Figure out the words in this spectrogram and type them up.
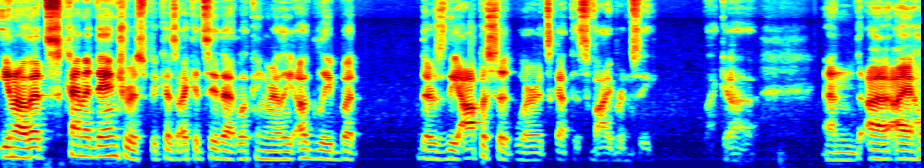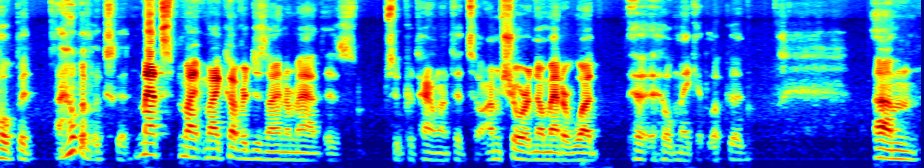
you know that's kind of dangerous because I could see that looking really ugly but there's the opposite where it's got this vibrancy. Like uh and I, I hope it I hope it looks good. Matt's my my cover designer. Matt is super talented, so I'm sure no matter what, he'll make it look good. Um,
